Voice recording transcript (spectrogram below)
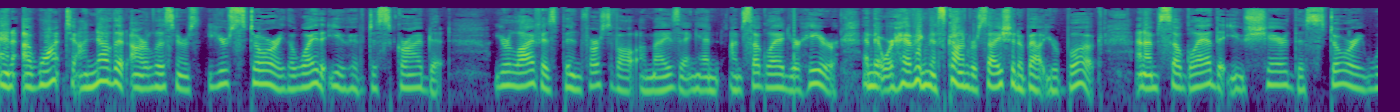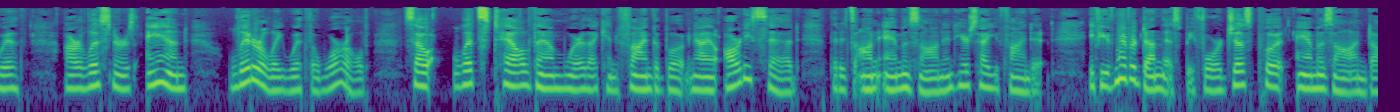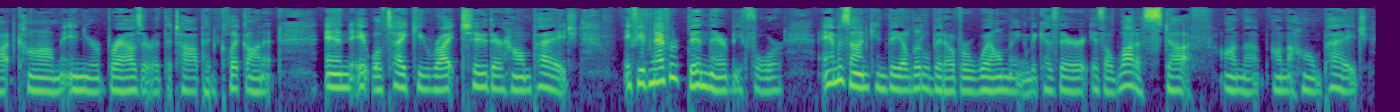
And I want to, I know that our listeners, your story, the way that you have described it, your life has been, first of all, amazing. And I'm so glad you're here and that we're having this conversation about your book. And I'm so glad that you shared this story with our listeners and literally with the world. So let's tell them where they can find the book. Now, I already said that it's on Amazon, and here's how you find it. If you've never done this before, just put Amazon.com in your browser at the top and click on it, and it will take you right to their homepage. If you've never been there before, Amazon can be a little bit overwhelming because there is a lot of stuff on the on the home page.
